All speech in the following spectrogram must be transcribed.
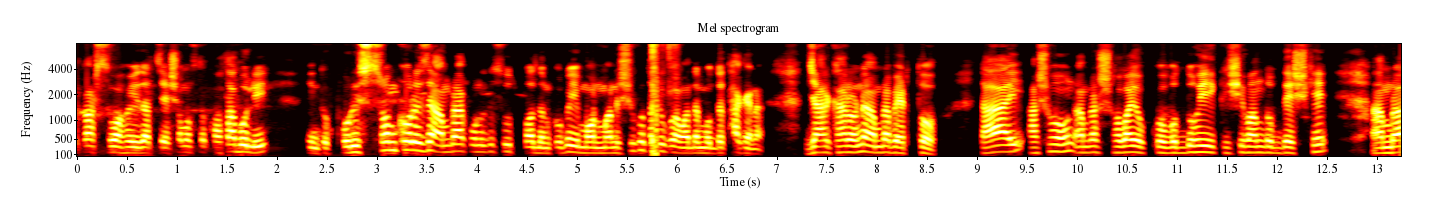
আকাশ ছোঁয়া হয়ে যাচ্ছে, এ সমস্ত কথা বলি, কিন্তু পরিশ্রম করে যে আমরা কোনো কিছু উৎপাদন করব, এই মন মানসিকতাটুকু আমাদের মধ্যে থাকে না, যার কারণে আমরা ব্যর্থ। তাই আসুন আমরা সবাই ঐক্যবদ্ধ হয়ে কৃষি বান্ধব দেশকে আমরা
